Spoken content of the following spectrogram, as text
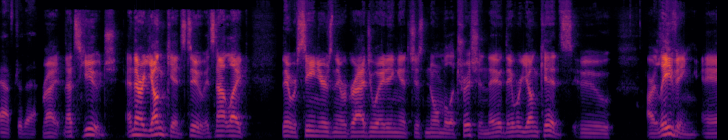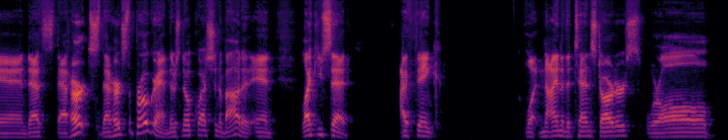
after that. Right. That's huge. And they're young kids too. It's not like they were seniors and they were graduating. It's just normal attrition. They, they were young kids who are leaving and that's, that hurts. That hurts the program. There's no question about it. And like you said, I think what nine of the 10 starters were all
